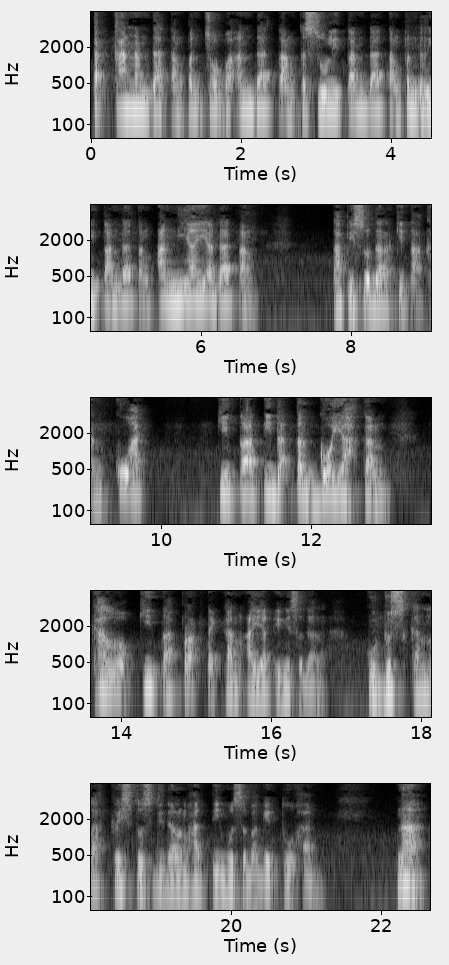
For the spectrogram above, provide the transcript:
tekanan datang, pencobaan datang, kesulitan datang, penderitaan datang, aniaya datang. Tapi saudara kita akan kuat. Kita tidak tergoyahkan kalau kita praktekkan ayat ini saudara. Kuduskanlah Kristus di dalam hatimu sebagai Tuhan. Nah,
